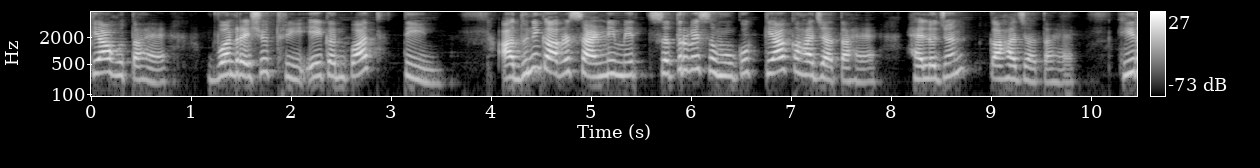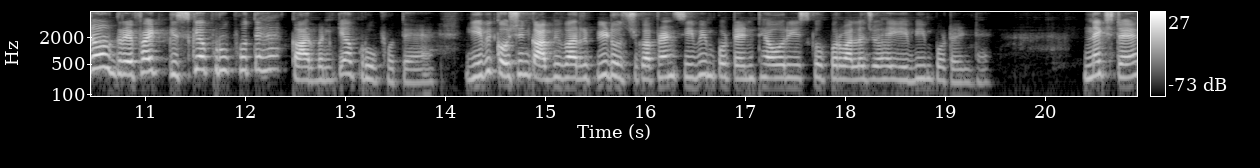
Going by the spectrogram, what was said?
क्या होता है? वन रेशो थ्री एक अनुपात, तीन. आधुनिक आवर्त सारणी में सत्रहवें समूह को क्या कहा जाता है? हेलोजन कहा जाता है. हीरा और ग्रेफाइट किसके अप्रूप होते हैं? कार्बन के अप्रूप होते हैं. ये भी क्वेश्चन काफ़ी बार रिपीट हो चुका फ्रेंड्स ये भी इंपॉर्टेंट है और इसके ऊपर वाला जो है, ये भी इंपॉर्टेंट है. नेक्स्ट है.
